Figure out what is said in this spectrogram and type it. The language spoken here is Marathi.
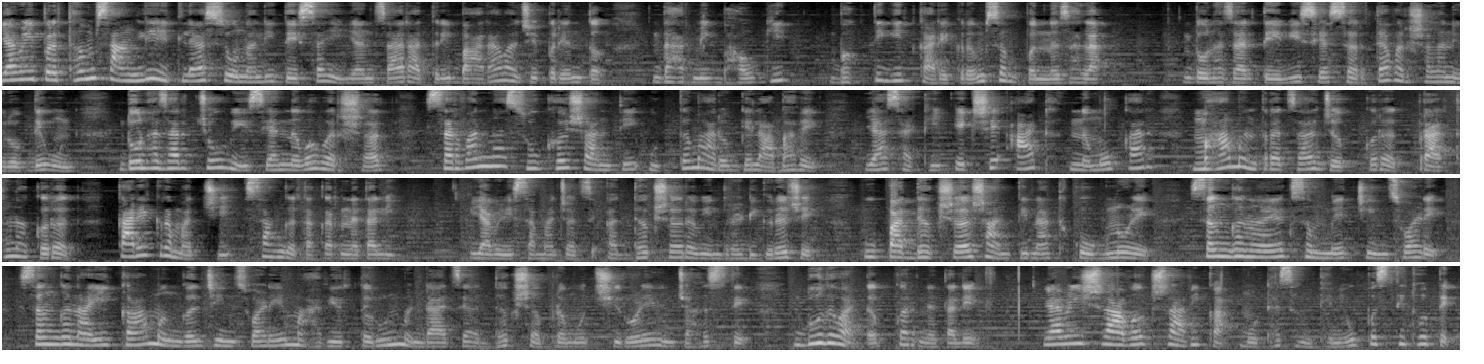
यावेळी प्रथम सांगली इथल्या सोनाली देसाई यांचा रात्री बारा वाजेपर्यंत धार्मिक भावगीत भक्तिगीत कार्यक्रम संपन्न झाला. दोन हजार तेवीस या सरत्या वर्षाला निरोप देऊन दोन हजार चोवीस या नववर्षात सर्वांना सुख शांती उत्तम आरोग्य लाभावे यासाठी एकशे आठ नमोकार महामंत्राचा जप करत प्रार्थना करत कार्यक्रमाची सांगता करण्यात आली. यावेळी समाजाचे अध्यक्ष रवींद्र डिग्रजे उपाध्यक्ष शांतीनाथ कोगनोळे संघनायक सम्मेत चिंचवाडे संघनायिका मंगल चिंचवाडे महावीर तरुण मंडळाचे अध्यक्ष प्रमोद शिरोळे यांच्या हस्ते दूध वाटप करण्यात आले. यावेळी श्रावक श्राविका मोठ्या संख्येने उपस्थित होते.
